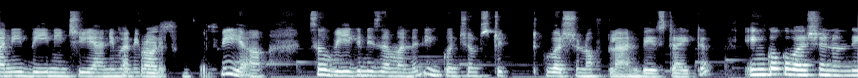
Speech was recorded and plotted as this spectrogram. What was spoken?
హనీ బీ నుంచి యానిమల్ ప్రోడక్ట్స్ అని చెప్పి సో వీగనిజం అనేది ఇంకొంచెం strict version of plant based diet. ఇంకొక వర్షన్ ఉంది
